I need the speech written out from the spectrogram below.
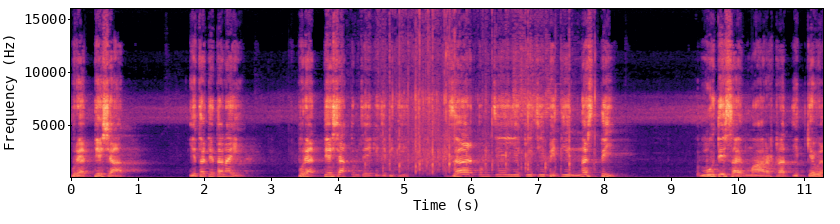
पुऱ्या देशात इथं तिथं नाही पुऱ्या देशात तुमच्या एकीची भीती आहे. जर तुमची एकीची भीती नसती मोदी साहेब महाराष्ट्रात इतके वेळ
